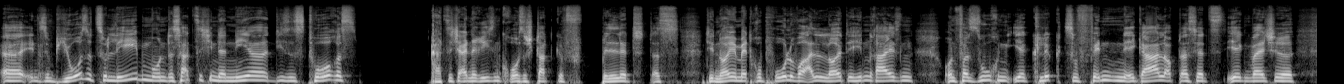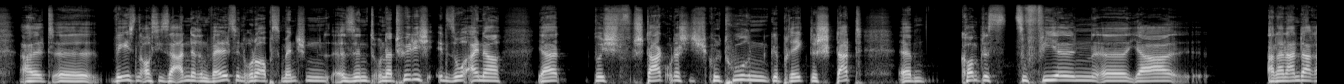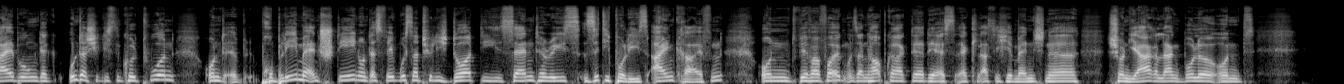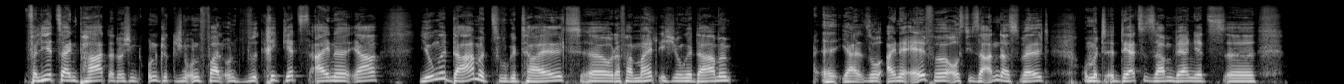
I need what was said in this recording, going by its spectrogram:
äh, in Symbiose zu leben. Und es hat sich in der Nähe dieses Tores hat sich eine riesengroße Stadt gebildet, dass die neue Metropole, wo alle Leute hinreisen und versuchen, ihr Glück zu finden, egal ob das jetzt irgendwelche halt äh, Wesen aus dieser anderen Welt sind oder ob es Menschen äh, sind. Und natürlich in so einer, ja, durch stark unterschiedliche Kulturen geprägte Stadt ähm, kommt es zu vielen, äh, ja, Aneinanderreibungen der unterschiedlichsten Kulturen und äh, Probleme entstehen und deswegen muss natürlich dort die Santaries City Police eingreifen. Und wir verfolgen unseren Hauptcharakter, der ist der klassische Mensch, ne, schon jahrelang Bulle und verliert seinen Partner durch einen unglücklichen Unfall und kriegt jetzt eine, ja, junge Dame zugeteilt äh, oder vermeintlich junge Dame, äh, ja, so eine Elfe aus dieser Anderswelt. Und mit der zusammen werden jetzt äh,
